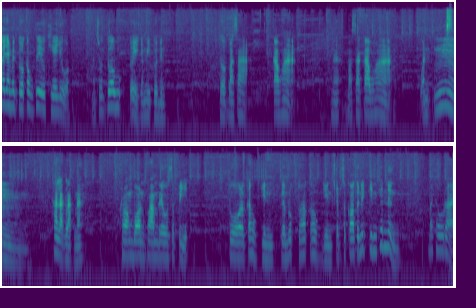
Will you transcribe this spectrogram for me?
ก็ยังเป็นตัว96ที่โอเคอยู่ ส่วนตัวตัวเอกยังมีตัวหนึ่งตัวบาซ่า95นะบาซ่า95วันอืมถ้าหลักๆนะ ครองบอลความเร็วสปีด ตัว96กิน เกมลุกตัว96กิน จบสกอร์ตัวนี้กินแค่หนึ่งไม่เท่าไหร่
